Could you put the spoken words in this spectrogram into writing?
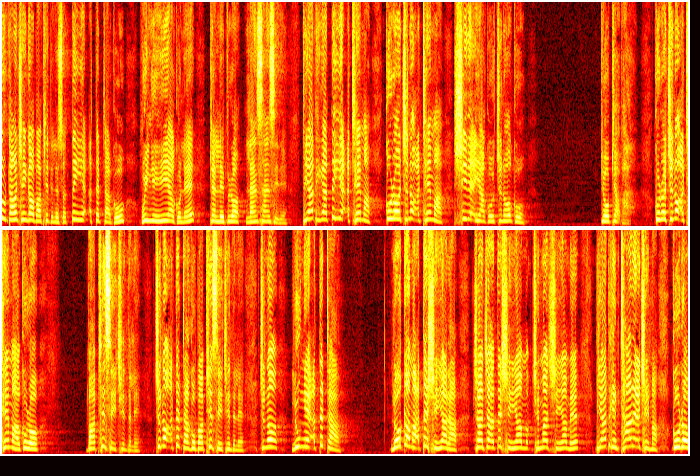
ုတောင်းခြင်းကဘာဖြစ်တယ်လဲဆိုတော့သင်ရဲ့အသက်တာကိုဝိညာဉ်ရေးရကိုလည်းပြန်လည်ပြီးတော့လန်းဆန်းစေတယ်ဘုရားသခင်ကသင်ရဲ့အထဲမှာ ကိုရောကျွန်တော်အထဲမှာရှိတဲ့အရာကိုကျွန်တော်ကိုပြောပြပါကိုရောကျွန်တော်အထဲမှာကိုရောဘာဖြစ်စေခြင်းတလဲကျွန်တော်အသက်တာကိုဘာဖြစ်စေခြင်းတလဲကျွန်တော်လူငယ်အသက်တာလောကမှာအသက်ရှင်ရတာကြာကြာအသက်ရှင်ရခြင်းမရှင်ရမယ်ဘုရားသခင်ထားတဲ့အချိန်မှာကိုရော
